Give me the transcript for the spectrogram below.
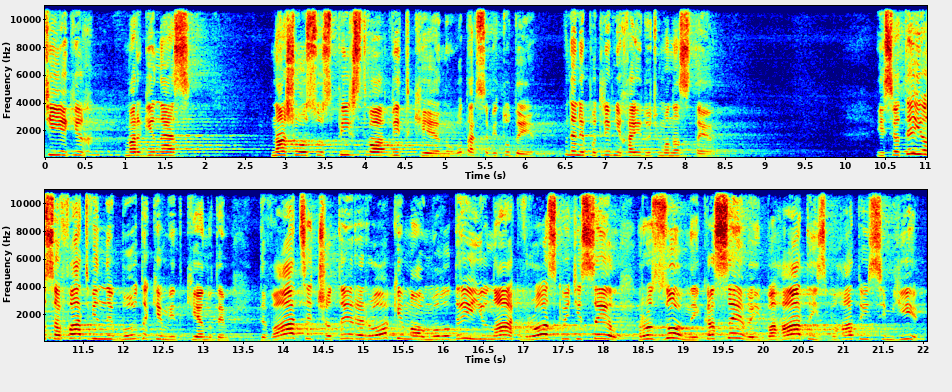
ті, яких Маргінес нашого суспільства відкинув. Отак собі туди. Вони не потрібні, хай йдуть в монастир. І святий Йосафат він не був таким відкинутим. 24 роки мав молодий юнак в розквіті сил, розумний, красивий, багатий, з багатої сім'ї.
